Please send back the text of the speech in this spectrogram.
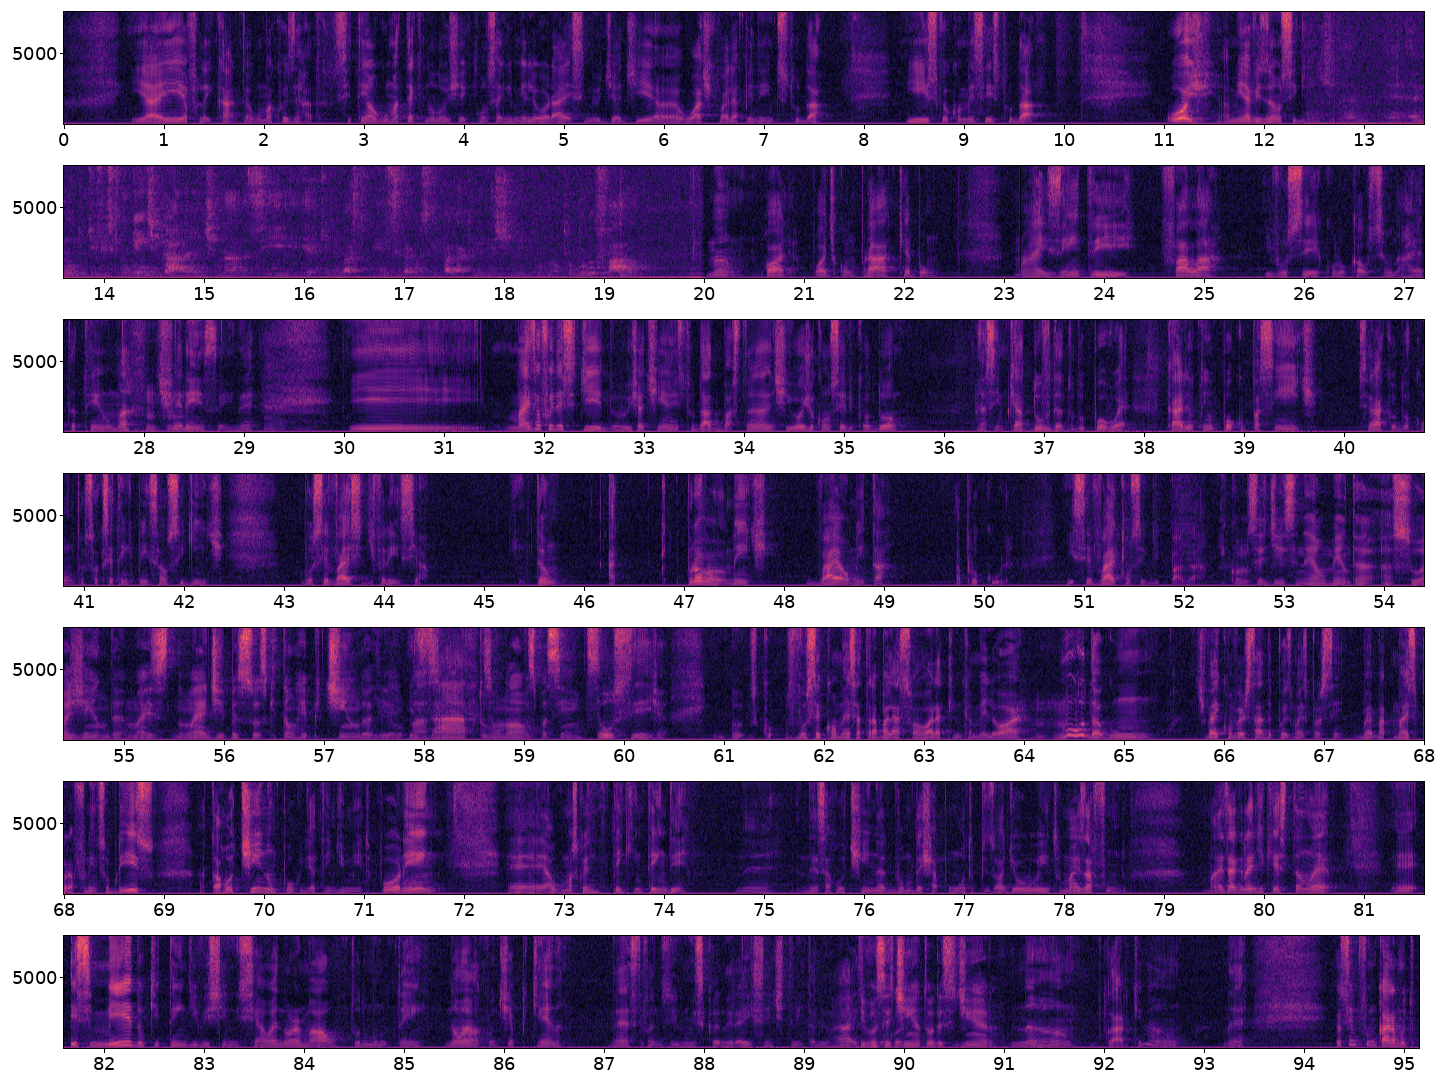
E aí eu falei, cara, tem alguma coisa errada. Se tem alguma tecnologia que consegue melhorar esse meu dia a dia, eu acho que vale a pena a gente estudar. E isso que eu comecei a estudar. Hoje, a minha visão é o seguinte: né? é, é, muito difícil que ninguém te garante nada se, aquele, se vai conseguir pagar aquele investimento ou não. Todo mundo fala. Não, olha, pode comprar que é bom. Mas entre falar e você colocar o seu na reta tem uma diferença aí, né? É. E mas eu fui decidido, eu já tinha estudado bastante e hoje o conselho que eu dou Assim, porque a dúvida do, do povo é, cara, eu tenho pouco paciente. Será que eu dou conta? Só que você tem que pensar o seguinte: você vai se diferenciar. Então, a, provavelmente vai aumentar a procura e você vai conseguir pagar. E como você disse, né, aumenta a sua agenda, mas não é de pessoas que estão repetindo ali o passo. Né? Exato. Né? São novos pacientes. Ou seja, você começa a trabalhar a sua hora clínica melhor. Uhum. Muda algum gente vai conversar depois mais para mais para frente sobre isso, a tua rotina um pouco de atendimento. Porém, é, algumas coisas a gente tem que entender, né? Nessa rotina, vamos deixar para um outro episódio, eu entro mais a fundo. Mas a grande questão é, é, esse medo que tem de investir inicial é normal, todo mundo tem, não é uma quantia pequena, né? Você está falando de um scanner aí, 130 mil reais. E você coisa. tinha todo esse dinheiro? Não, claro que não, né? Eu sempre fui um cara muito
